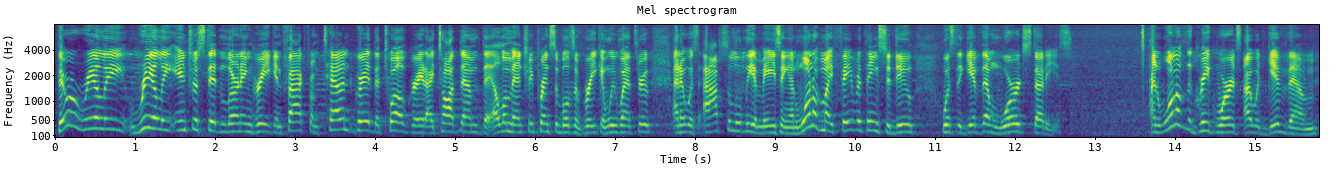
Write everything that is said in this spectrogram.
They were really, really interested in learning Greek. In fact, from 10th grade to 12th grade, I taught them the elementary principles of Greek, and we went through, and it was absolutely amazing. And one of my favorite things to do was to give them word studies. And one of the Greek words I would give them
